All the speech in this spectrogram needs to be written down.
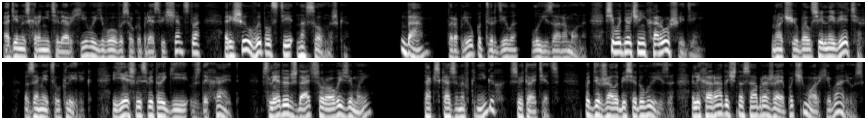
Один из хранителей архива его высокопреосвященства решил выползти на солнышко. «Да», — торопливо подтвердила Луиза Рамона, — «сегодня очень хороший день». Ночью был сильный ветер, заметил клирик. «Если святой Гий вздыхает, следует ждать суровой зимы». «Так сказано в книгах, святой отец», — поддержала беседу Луиза, лихорадочно соображая, почему архивариус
